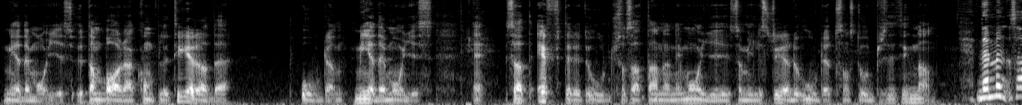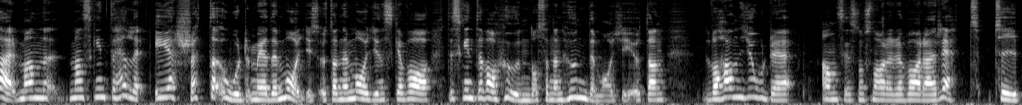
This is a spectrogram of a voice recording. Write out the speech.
med emojis utan bara kompletterade orden med emojis. Eh, så att efter ett ord så satte han en emoji som illustrerade ordet som stod precis innan. Nej men så här, man, man ska inte heller ersätta ord med emojis utan emojin ska vara, det ska inte vara hund och sen en hundemoji utan vad han gjorde anses nog snarare vara rätt. Typ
